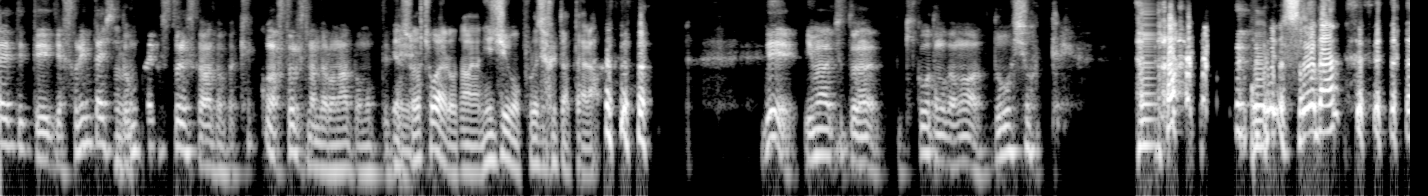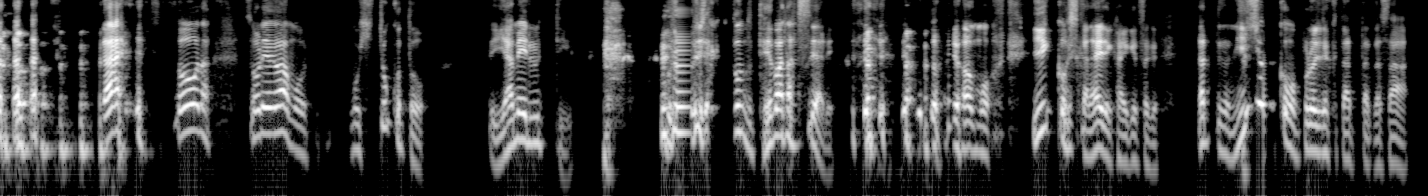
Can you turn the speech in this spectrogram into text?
えてて、じゃあそれに対してどんくらいのストレスかなと思ったら、結構なストレスなんだろうなと思っていや、てそりゃ、そうやろうな。20もプロジェクトだったら。で、今ちょっと聞こうと思ったのは、どうしようって。俺の相談？ないそうだ。それはもう、もう一言でやめるっていう。プロジェクトどんどん手放すやで。それはもう1個しかないで解決策。だって20個もプロジェクトあったらさ、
